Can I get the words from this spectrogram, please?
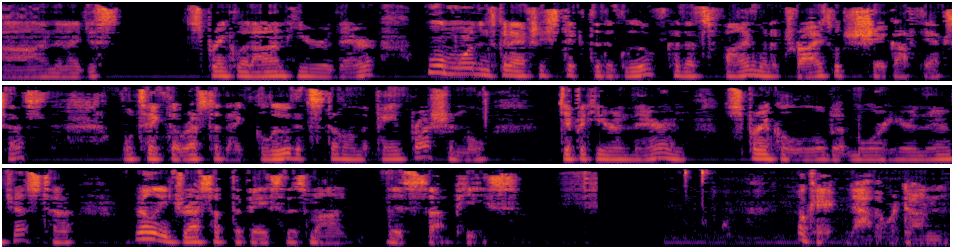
Uh, and then I just sprinkle it on here or there. A little more than it's going to actually stick to the glue because that's fine. When it dries, we'll just shake off the excess. We'll take the rest of that glue that's still on the paintbrush and we'll dip it here and there and sprinkle a little bit more here and there just to really dress up the base of this mod, this uh, piece. Okay, now that we're done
